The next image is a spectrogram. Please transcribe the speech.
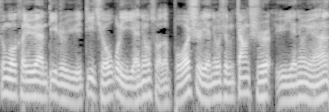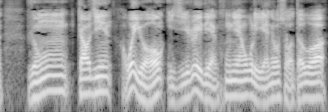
中国科学院地质与地球物理研究所的博士研究生张驰与研究员荣昭金、魏勇，以及瑞典空间物理研究所、德国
